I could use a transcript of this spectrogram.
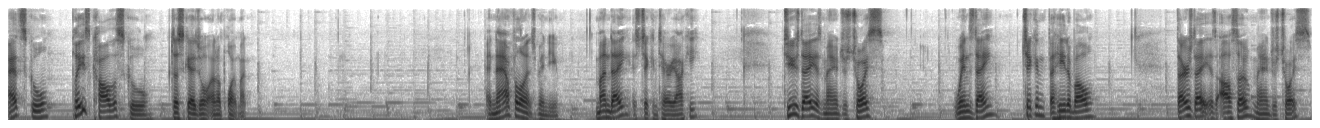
at school. Please call the school to schedule an appointment. And now for the lunch menu. Monday is chicken teriyaki. Tuesday is manager's choice. Wednesday, chicken fajita bowl. Thursday is also manager's choice.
